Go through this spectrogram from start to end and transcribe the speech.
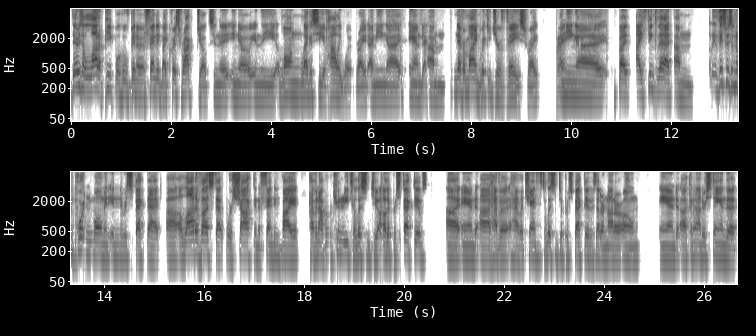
There's a lot of people who've been offended by Chris Rock jokes in the you know in the long legacy of Hollywood, right? I mean, uh, and um, never mind Ricky Gervais, right? right. I mean, uh, but I think that um, this was an important moment in the respect that uh, a lot of us that were shocked and offended by it have an opportunity to listen to other perspectives uh, and uh, have a have a chance to listen to perspectives that are not our own and uh, can understand the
